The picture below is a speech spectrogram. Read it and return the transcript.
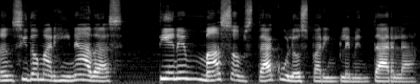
han sido marginadas tienen más obstáculos para implementarla.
